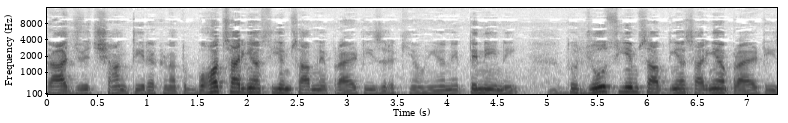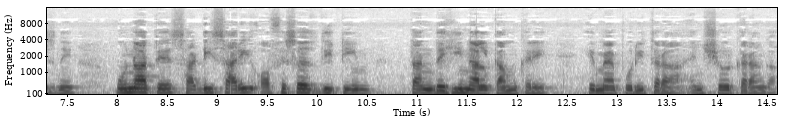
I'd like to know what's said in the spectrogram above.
ਰਾਜ ਵਿੱਚ ਸ਼ਾਂਤੀ ਰੱਖਣਾ, ਤੋਂ ਬਹੁਤ ਸਾਰੀਆਂ ਸੀਐਮ ਸਾਹਿਬ ਨੇ ਪ੍ਰਾਇਰਟੀਆਂ ਰੱਖੀਆਂ ਹੋਈਆਂ ਨੇ, ਤਿੰਨ ਹੀ ਨਹੀਂ ਤੋਂ ਜੋ ਸੀਐਮ ਸਾਹਿਬ ਦੀਆਂ ਸਾਰੀਆਂ ਪ੍ਰਾਇਰਟੀਆਂ ਨੇ, ਉਹਨਾਂ ਤੇ ਸਾਡੀ ਸਾਰੀ ਆਫੀਸਰਸ ਦੀ ਟੀਮ ਤਨਦੇਹੀ ਨਾਲ ਕੰਮ ਕਰੇ, ਇਹ ਮੈਂ ਪੂਰੀ ਤਰ੍ਹਾਂ ਇਨਸ਼ੋਰ ਕਰਾਂਗਾ।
